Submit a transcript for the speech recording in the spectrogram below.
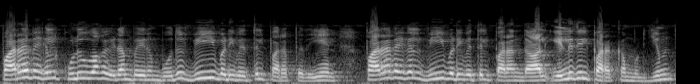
பறவைகள் குழுவாக இடம்பெறும் போது வி வடிவத்தில் பறப்பது ஏன்? பறவைகள் வி வடிவத்தில் பறந்தால் எளிதில் பறக்க முடியும்.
